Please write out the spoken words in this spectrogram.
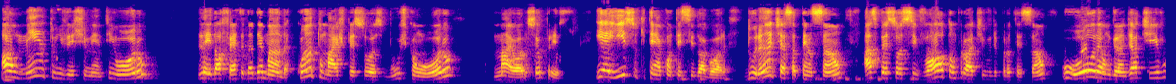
aumenta o investimento em ouro, lei da oferta e da demanda. Quanto mais pessoas buscam ouro, maior o seu preço. E é isso que tem acontecido agora. Durante essa tensão, as pessoas se voltam para o ativo de proteção. O ouro é um grande ativo.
